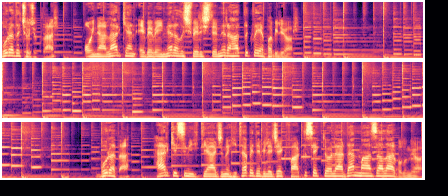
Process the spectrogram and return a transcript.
Burada çocuklar, oynarlarken ebeveynler alışverişlerini rahatlıkla yapabiliyor. Burada, herkesin ihtiyacına hitap edebilecek farklı sektörlerden mağazalar bulunuyor.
